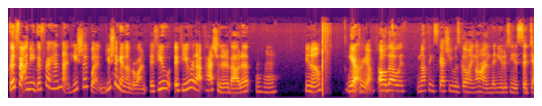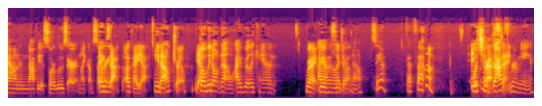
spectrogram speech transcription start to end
good for, I mean, good for him then. He should win. You should get number one. If you, if you are that passionate about it, mm-hmm. you know? Yeah. for you. Although if nothing sketchy was going on, then you just need to sit down and not be a sore loser. And like, I'm sorry. Exactly. Okay. Yeah. You know? true. Yeah. But we don't know. I really can't. Right. I honestly no don't know. So yeah, that's that. Huh. What you got for me?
